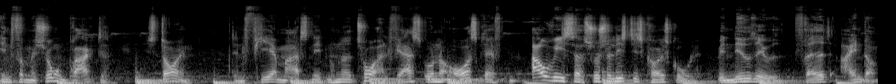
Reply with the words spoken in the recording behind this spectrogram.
Information bragte historien den 4. marts 1972 under overskriften Afviser Socialistisk Højskole ved nedrivet fredet ejendom.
